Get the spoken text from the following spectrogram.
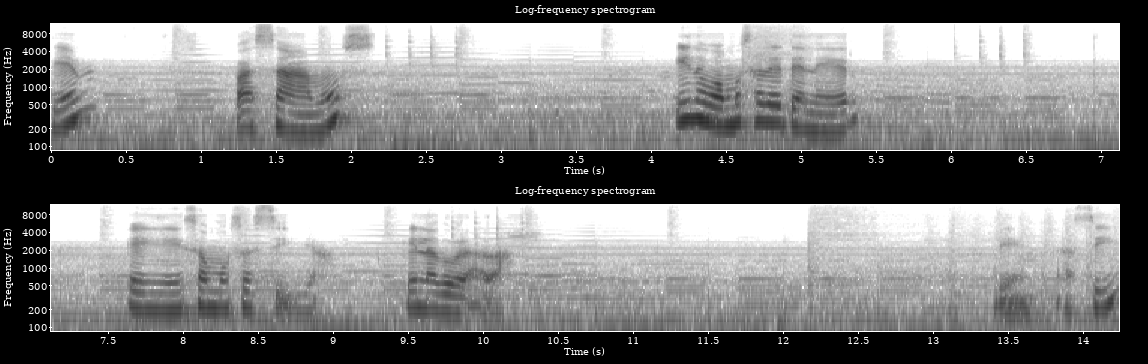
bien pasamos. Y nos vamos a detener en esa mozasilla en la dorada. Bien así.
